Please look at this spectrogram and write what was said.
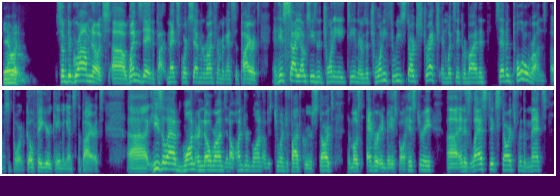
yeah, it would. Some DeGrom notes. Uh, Wednesday, the Mets scored seven runs from against the Pirates. And his Cy Young season in 2018, there was a 23 start stretch in which they provided seven total runs of support. Go figure, it came against the Pirates. Uh, he's allowed one or no runs in 101 of his 205 career starts, the most ever in baseball history. Uh, and his last six starts for the Mets,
